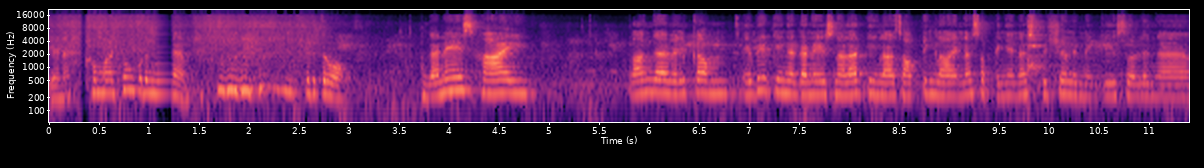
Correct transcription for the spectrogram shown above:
எனக்கு மட்டும் கொடுங்க. கொடுத்துருவோம். கணேஷ் ஹாய் வாங்க வெல்கம் எப்படி இருக்கீங்க கணேஷ்? நல்லா இருக்கீங்களா? சாப்பிட்டீங்களா? என்ன சாப்பிட்டீங்க? என்ன ஸ்பெஷல் இன்னைக்கு? சொல்லுங்கள்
